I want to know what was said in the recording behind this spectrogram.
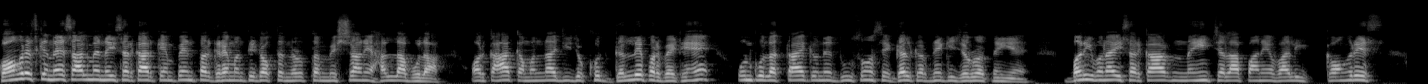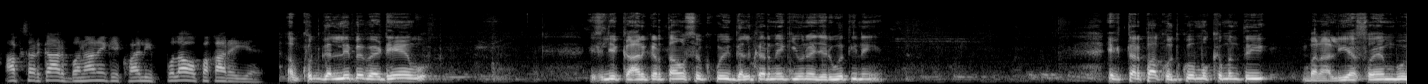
कांग्रेस के नए साल में नई सरकार कैंपेन पर गृह मंत्री डॉक्टर नरोत्तम मिश्रा ने हल्ला बोला और कहा कमलनाथ जी जो खुद गले पर बैठे हैं उनको लगता है कि उन्हें दूसरों से गल करने की ज़रूरत नहीं है। बनी बनाई सरकार नहीं चला पाने वाली कांग्रेस अब सरकार बनाने के ख्याली पुलाव पका रही है। अब खुद गले पे बैठे हैं वो इसलिए कार्यकर्ताओं से कोई गल करने की उन्हें ज़रूरत ही नहीं है। एक तरफा खुद को मुख्यमंत्री बना लिया, स्वयंभू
